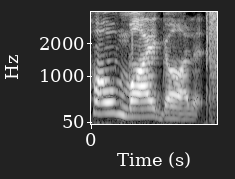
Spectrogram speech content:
Oh my god.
